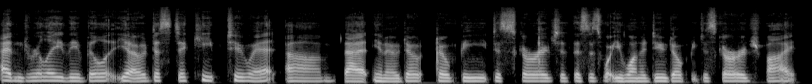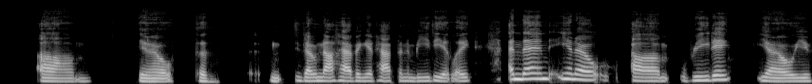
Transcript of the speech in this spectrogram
and really the ability, you know, just to keep to it. Um, that you know, don't don't be discouraged if this is what you want to do. Don't be discouraged by, um, you know, the you know, not having it happen immediately. And then, you know, um, reading, you know, you,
